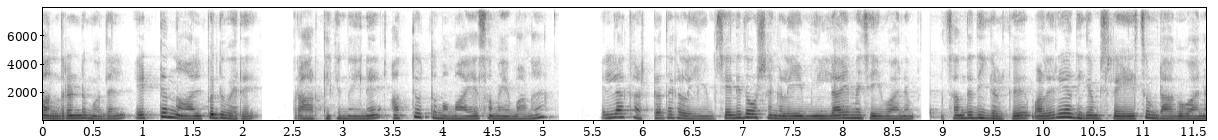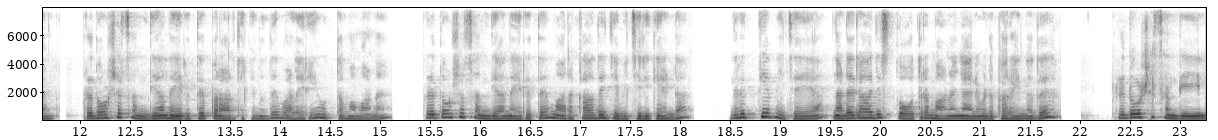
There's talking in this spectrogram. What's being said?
പന്ത്രണ്ട് മുതൽ എട്ട് നാൽപ്പത് വരെ പ്രാർത്ഥിക്കുന്നതിന് അത്യുത്തമമായ സമയമാണ്. എല്ലാ കഷ്ടതകളെയും ശനിദോഷങ്ങളെയും ഇല്ലായ്മ ചെയ്യുവാനും സന്തതികൾക്ക് വളരെയധികം ശ്രേയസ് ഉണ്ടാകുവാനും പ്രദോഷ സന്ധ്യാനേരത്ത് പ്രാർത്ഥിക്കുന്നത് വളരെ ഉത്തമമാണ്. പ്രദോഷ സന്ധ്യാനേരത്ത് മറക്കാതെ ജപിച്ചിരിക്കേണ്ട നൃത്യവിജയ നടരാജ സ്തോത്രമാണ് ഞാനിവിടെ പറയുന്നത്. പ്രദോഷ സന്ധ്യയിൽ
